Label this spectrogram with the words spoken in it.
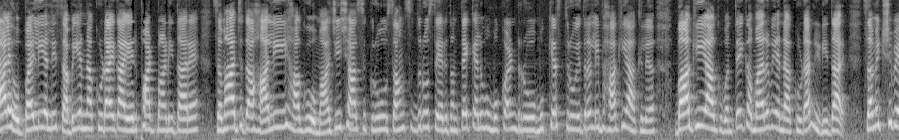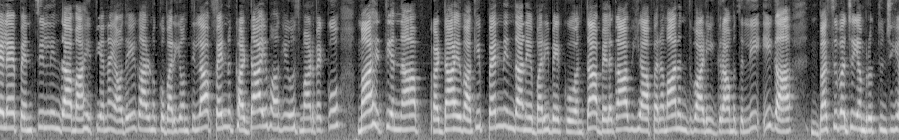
ನಾಳೆ ಹುಬ್ಬಳ್ಳಿಯಲ್ಲಿ ಸಭೆಯನ್ನ ಕೂಡ ಈಗ ಏರ್ಪಾಡು ಮಾಡಿದ್ದಾರೆ. ಸಮಾಜದ ಹಾಲಿ ಹಾಗೂ ಮಾಜಿ ಶಾಸಕರು, ಸಂಸದರು ಸೇರಿದಂತೆ ಕೆಲವು ಮುಖಂಡರು, ಮುಖ್ಯಸ್ಥರು ಇದರಲ್ಲಿ ಭಾಗಿಯಾಗಲು ಭಾಗಿಯಾಗುವಂತೆ ಈಗ ಮನವಿಯನ್ನ ನೀಡಿದ್ದಾರೆ. ಸಮೀಕ್ಷೆ ವೇಳೆ ಪೆನ್ಸಿಲ್ನಿಂದ ಮಾಹಿತಿಯನ್ನ ಯಾವುದೇ ಕಾರಣಕ್ಕೂ ಬರೆಯುವಂತಿಲ್ಲ. ಪೆನ್ ಕಡ್ಡಾಯವಾಗಿ ಯೂಸ್ ಮಾಡಬೇಕು. ಮಾಹಿತಿಯನ್ನ ಕಡ್ಡಾಯವಾಗಿ ಪೆನ್ನಿಂದಾನೇ ಬರಿಬೇಕು ಅಂತ ಬೆಳಗಾವಿಯ ಪರಮಾನಂದವಾಡಿ ಗ್ರಾಮದಲ್ಲಿ ಈಗ ಬಸವಜಯ ಮೃತ್ಯುಂಜಯ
